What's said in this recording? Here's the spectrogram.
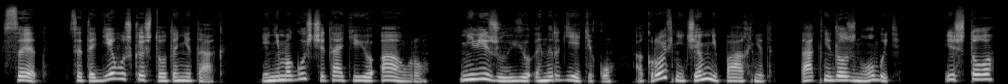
Сет, с этой девушкой что-то не так. Я не могу считать ее ауру. Не вижу ее энергетику, а кровь ничем не пахнет. Так не должно быть. И что?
